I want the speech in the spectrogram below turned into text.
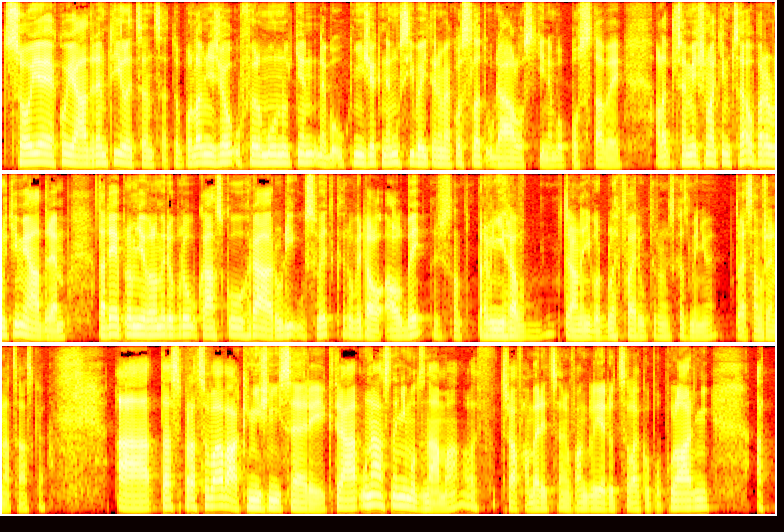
co je jako jádrem té licence. To podle mě, že u filmu nutně nebo u knížek nemusí být jenom jako sled událostí nebo postavy, ale přemýšlím nad tím, co je opravdu tím jádrem. Tady je pro mě velmi dobrou ukázkou hra Rudy Úsvit, kterou vydalo Alby, takže snad první hra, která není od Blackfire, kterou dneska zmiňuje. To je samozřejmě nadsázka. A ta zpracovává knižní sérii, která u nás není moc známá, ale třeba v Americe nebo v Anglii je docela jako populární. A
